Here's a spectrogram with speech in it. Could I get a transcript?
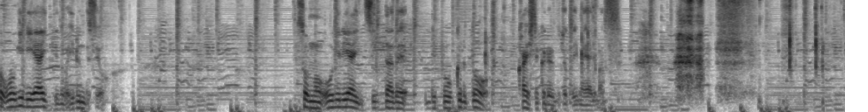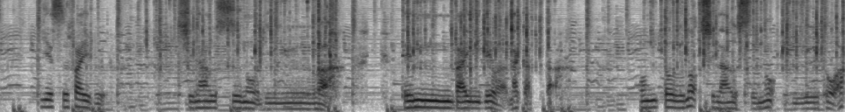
大喜利 AI っていうのがいるんですよ。その大喜利 AI にツイッターでリプを送ると返してくれるんでちょっと今やります。PS5 品薄の理由は転売ではなかった。本当の品薄の理由とは？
